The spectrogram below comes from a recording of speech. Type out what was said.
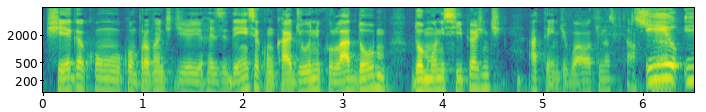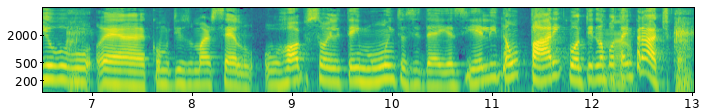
chega com o comprovante de residência, com o CAD único lá do, do município, a gente atende igual aqui no hospital. E, o- e o, é, como diz o Marcelo, o Robson ele tem muitas ideias e ele não para enquanto ele não botar Não. em prática.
